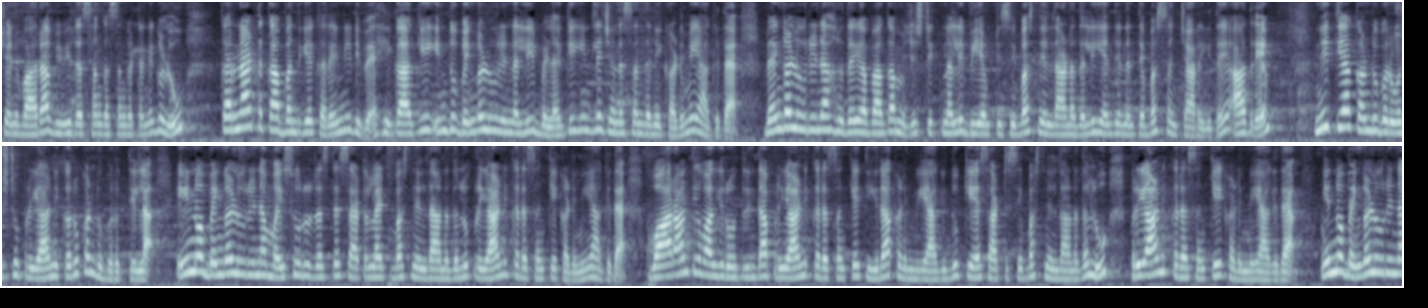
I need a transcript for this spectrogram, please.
ಶನಿವಾರ ವಿವಿಧ ಸಂಘ ಸಂಘಟನೆಗಳು ಕರ್ನಾಟಕ ಬಂದ್ಗೆ ಕರೆ ನೀಡಿವೆ. ಹೀಗಾಗಿ ಇಂದು ಬೆಂಗಳೂರಿನಲ್ಲಿ ಬೆಳಗ್ಗೆಯಿಂದಲೇ ಜನಸಂದಣಿ ಕಡಿಮೆಯಾಗಿದೆ. ಬೆಂಗಳೂರಿನ ಹೃದಯ ಭಾಗ ಮೆಜೆಸ್ಟಿಕ್ನಲ್ಲಿ ಬಿಎಂಟಿಸಿ ಬಸ್ ನಿಲ್ದಾಣದಲ್ಲಿ ಎಂದಿನಂತೆ ಬಸ್ ಸಂಚಾರ ಇದೆ. ಆದರೆ ನಿತ್ಯ ಕಂಡುಬರುವಷ್ಟು ಪ್ರಯಾಣಿಕರು ಕಂಡುಬರುತ್ತಿಲ್ಲ. ಇನ್ನು ಬೆಂಗಳೂರಿನ ಮೈಸೂರು ರಸ್ತೆ ಸ್ಯಾಟಲೈಟ್ ಬಸ್ ನಿಲ್ದಾಣದಲ್ಲೂ ಪ್ರಯಾಣಿಕರ ಸಂಖ್ಯೆ ಕಡಿಮೆಯಾಗಿದೆ. ವಾರಾಂತ್ಯವಾಗಿರುವುದರಿಂದ ಪ್ರಯಾಣಿಕರ ಸಂಖ್ಯೆ ತೀರಾ ಕಡಿಮೆಯಾಗಿದ್ದು, ಕೆಎಸ್ಆರ್ಟಿಸಿ ಬಸ್ ನಿಲ್ದಾಣದಲ್ಲೂ ಪ್ರಯಾಣಿಕರ ಸಂಖ್ಯೆ ಕಡಿಮೆಯಾಗಿದೆ. ಇನ್ನು ಬೆಂಗಳೂರಿನ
